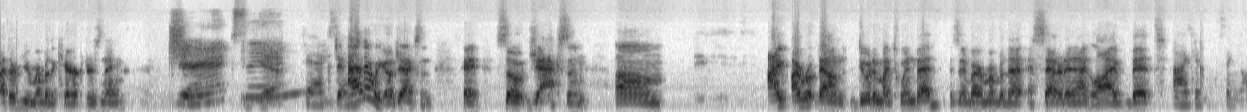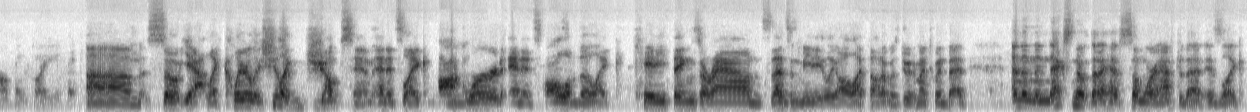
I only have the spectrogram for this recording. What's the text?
either of you remember the character's name? Jackson. Yeah. Jackson. Ja- ah, there we go, Jackson. Okay, so Jackson. Um, I I wrote down "Do It in My Twin Bed." Does anybody remember that Saturday Night Live bit? I could sing the whole thing for you. but- Um, so yeah, like clearly she like jumps him and it's like awkward and it's all of the like kitty things around. And so that's immediately all I thought I was doing in my twin bed. And then the next note that I have somewhere after that is like,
